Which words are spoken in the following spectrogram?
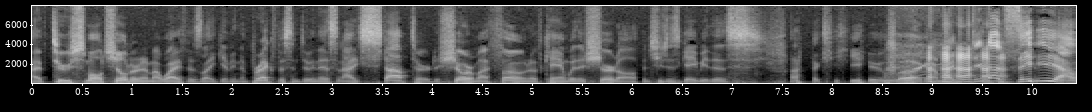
I have two small children, and my wife is like giving them breakfast and doing this, and I stopped her to show her my phone of Cam with his shirt off, and she just gave me this. Fuck you look. And I'm like, do you not see how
